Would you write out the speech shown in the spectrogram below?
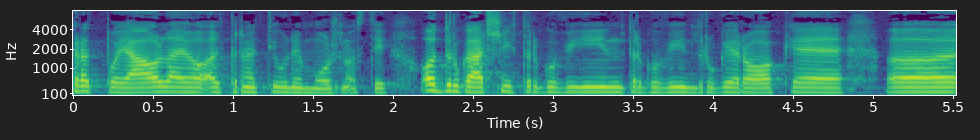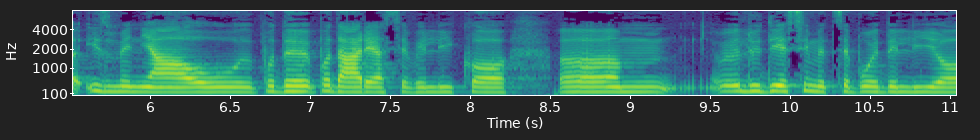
krat pojavljajo alternativne možnosti. Od drugačnih trgovin, trgovin druge roke, uh, izmenjav, pod, podarja se veliko, um, ljudje si med seboj delijo,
